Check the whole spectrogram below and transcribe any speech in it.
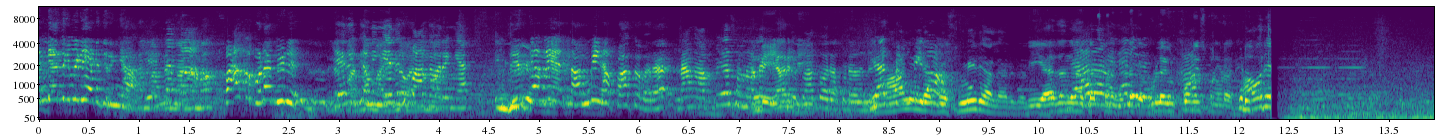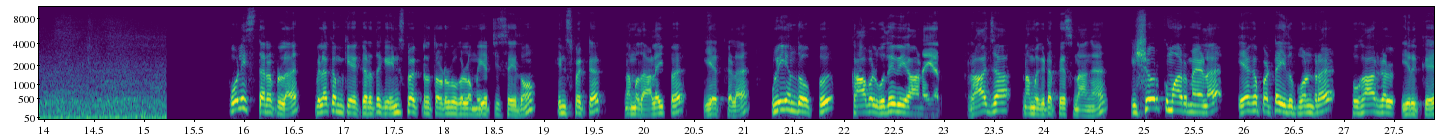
என்ன? எதுக்கு வீடியோ எடுக்கிறீங்க? பார்க்க போனா வீடியோ எதுக்கு நீங்க எதுக்கு பார்க்க வரீங்க? இங்க இருக்காங்க என் தம்பி நான் பார்க்க வரேன். நாங்க அப்பயே சொன்னோம்ல எதுக்கு பார்க்க வரக்கூடாது என் தம்பி ஆளுங்க தான். press மீடியால இருக்கு அவரே போலீஸ் தரப்புல விளக்கம் கேட்கறதுக்கு இன்ஸ்பெக்டர் தொடர்பு கொள்ள முயற்சி செய்தோம். இன்ஸ்பெக்டர் நமது அழைப்பை ஏற்கல. புளியந்தோப்பு காவல் உதவி ஆணையர் ராஜா நம்ம கிட்ட பேசினாங்க. கிஷோர் குமார் மேல ஏகப்பட்ட இது போன்ற புகார்கள் இருக்கு.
